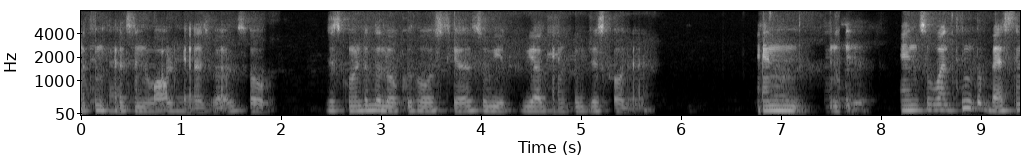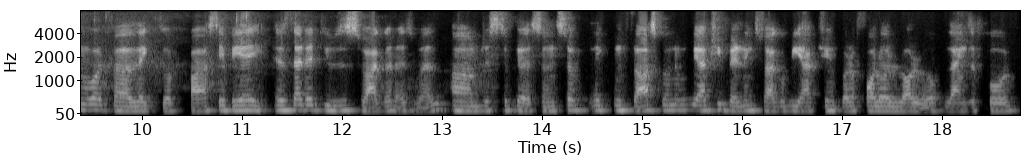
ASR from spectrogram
nothing else involved here as well so just going to the local host here so we we are going to just go there and and, then, and so one thing the best thing about uh, like the fast api is that it uses swagger as well um just to get so instead of like in flask when we actually building swagger we actually have got to follow a lot of lines of code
